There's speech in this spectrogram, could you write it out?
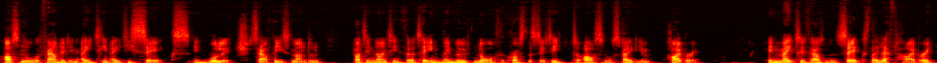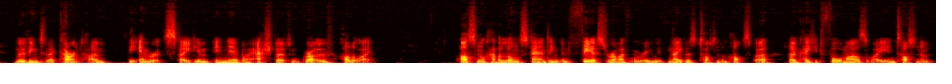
Arsenal were founded in 1886 in Woolwich, southeast London, but in 1913 they moved north across the city to Arsenal Stadium, Highbury. In May 2006 they left Highbury, moving to their current home, the Emirates Stadium in nearby Ashburton Grove, Holloway. Arsenal have a long-standing and fierce rivalry with neighbours Tottenham Hotspur, located four miles away in Tottenham,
